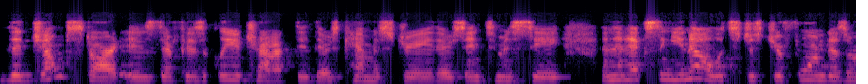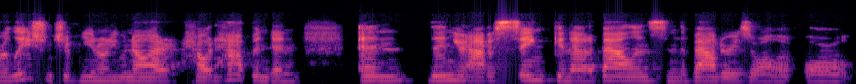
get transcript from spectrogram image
the jump start is they're physically attracted there's chemistry there's intimacy and the next thing you know it's just you're formed as a relationship and you don't even know how, how it happened and and then you're out of sync and out of balance and the boundaries are all, all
